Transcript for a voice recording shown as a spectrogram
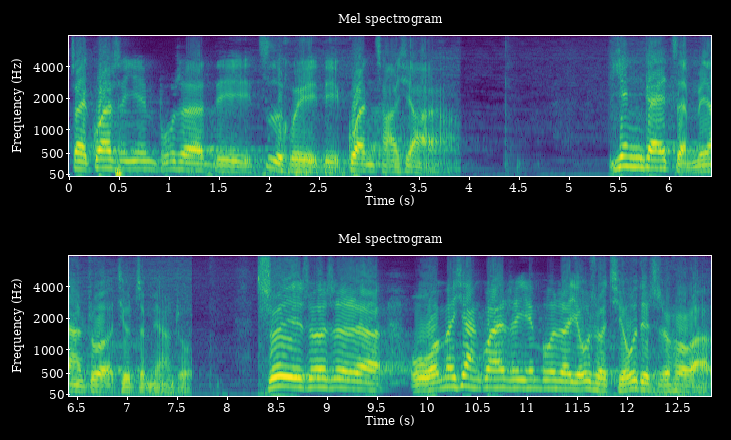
在观世音菩萨的智慧的观察下呀，应该怎么样做就怎么样做。所以说是我们向观世音菩萨有所求的时候啊。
